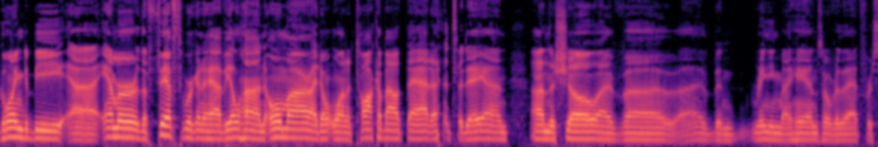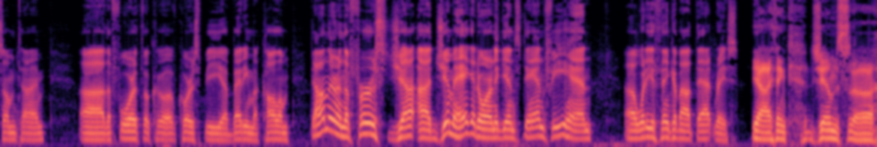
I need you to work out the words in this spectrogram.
going to be uh, Emmer. The fifth, we're going to have Ilhan Omar. I don't want to talk about that uh, today on on the show. I've uh, I've been wringing my hands over that for some time. Uh, the fourth will, of course, be uh, Betty McCollum. Down there in the first, uh, Jim Hagedorn against Dan Feehan. What do you think about that race? Yeah, I think Jim's uh,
